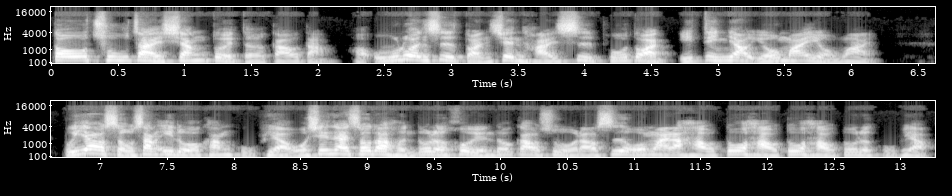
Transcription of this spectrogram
都出在相对的高档，好，无论是短线还是波段，一定要有买有卖。不要手上一箩筐股票。我现在收到很多的会员都告诉我，老师，我买了好多好多好多的股票，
